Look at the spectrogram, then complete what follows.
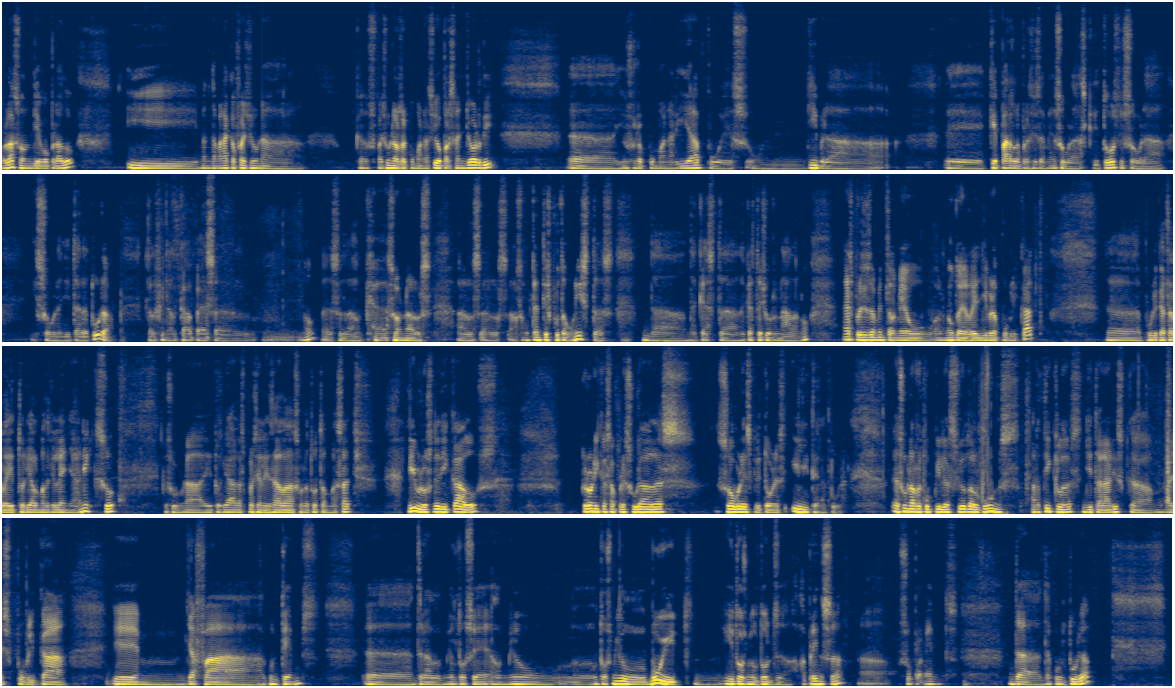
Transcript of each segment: Hola, som Diego Prado i m'han demanat que faci una que us faci una recomanació per Sant Jordi. Eh, i us recomanaria pues, un llibre eh, que parla precisament sobre escriptors i sobre, i sobre literatura que al final cap és el, no? és el que són els, els, els, els autèntics protagonistes d'aquesta jornada. No? És precisament el meu, el meu darrer llibre publicat, eh, publicat a l'editorial madrilenya Anixo, que és una editorial especialitzada sobretot en assaig, libros dedicados, crónicas apresuradas sobre escritores i literatura és una recopilació d'alguns articles literaris que vaig publicar eh, ja fa algun temps, eh, entre el, 1200, el, mil, el 2008 i 2012 a la premsa, eh, suplements de, de cultura,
